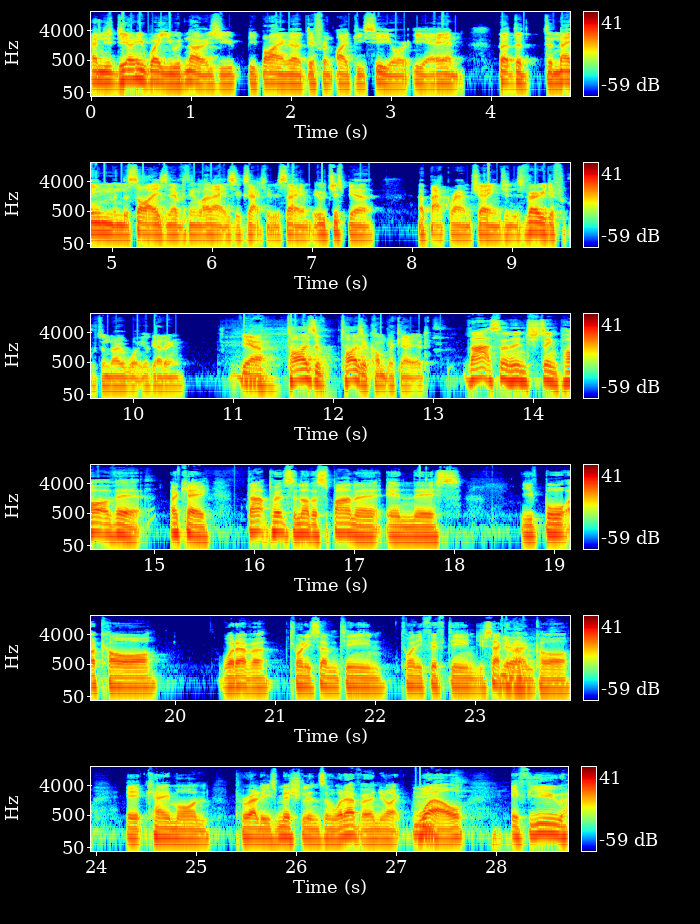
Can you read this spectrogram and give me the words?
And the only way you would know is you'd be buying a different IPC or EAN. But the, the name and the size and everything like that is exactly the same. It would just be a, a background change, and it's very difficult to know what you're getting. Yeah, tires are tires are complicated. That's an interesting part of it. Okay, that puts another spanner in this you've bought a car, whatever, 2017, 2015, your second-hand yeah. car. It came on Pirelli's, Michelin's, and whatever, and you're like, mm. well, if you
